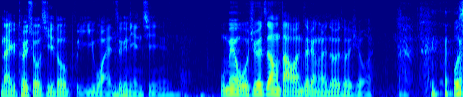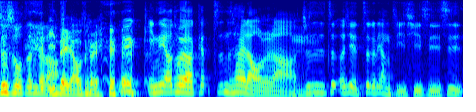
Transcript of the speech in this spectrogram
哪一个退休其实都不意外，嗯、这个年纪。我没有，我觉得这样打完，这两个人都会退休哎。我是说真的啦，赢得要退，因为赢得要退啊，真的太老了啦。嗯、就是这，而且这个量级其实是，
